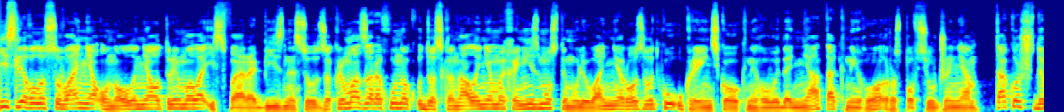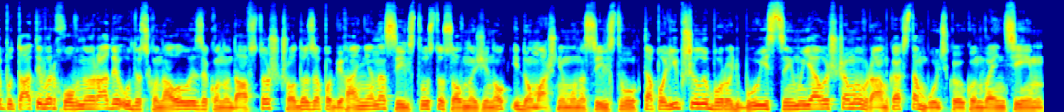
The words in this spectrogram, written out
Після голосування оновлення отримала і сфера бізнесу, зокрема за рахунок удосконалення механізму стимулювання розвитку українського книговидання та книгорозповсюдження. Також депутати Верховної Ради удосконалили законодавство щодо запобігання насильству стосовно жінок і домашньому насильству та поліпшили боротьбу із цими явищами в рамках Стамбульської конвенції.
